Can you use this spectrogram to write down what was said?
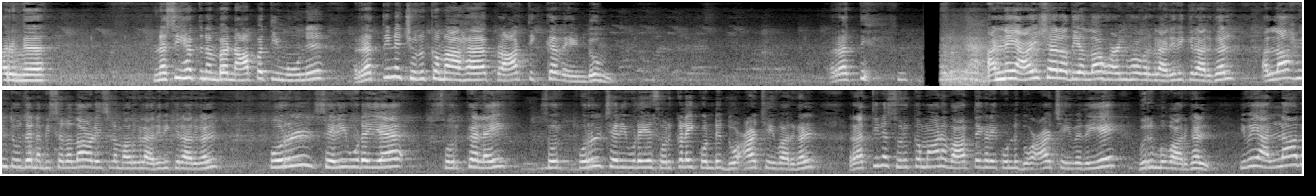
பாருங்க. நசிஹத் நம்பர் நாற்பத்தி மூணு ரத்தின சுருக்கமாக பிரார்த்திக்க வேண்டும். ரத்தி அன்னை ஆயிஷா ரதி அல்லாஹ் அவர்கள் அறிவிக்கிறார்கள். அல்லாஹின் தூதர் நபி சொல்லா அலிஸ்லாம் அவர்கள் அறிவிக்கிறார்கள் பொருள் செறிவுடைய சொற்களை சொற் பொருள் செறிவுடைய சொற்களை கொண்டு துஆ செய்வார்கள். ரத்தின சுருக்கமான வார்த்தைகளை கொண்டு துஆ செய்வதையே விரும்புவார்கள். இவை அல்லாத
